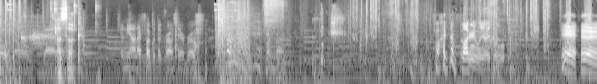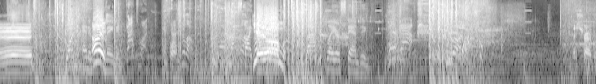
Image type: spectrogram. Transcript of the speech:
Oh no. Bad. I suck. Yo, Neon, I fuck with the crosshair, bro. Never mind. what the fuck? Apparently I don't. One enemy Nice! remaining. Got one. Default. Satchel out. Get him! Last player standing. Pull cap. Let's try, bro.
